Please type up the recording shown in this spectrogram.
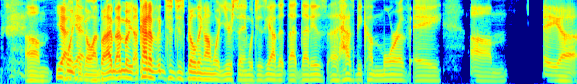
um Yeah, point yeah. to go on but I'm, I'm kind of just building on what you're saying which is yeah that that that is that has become more of a um a uh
